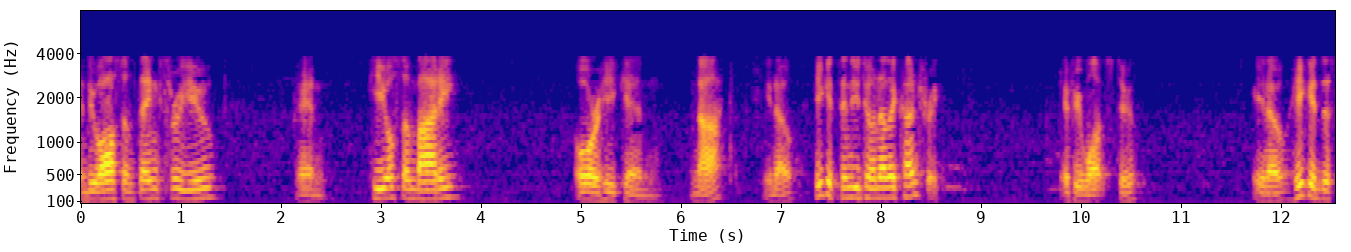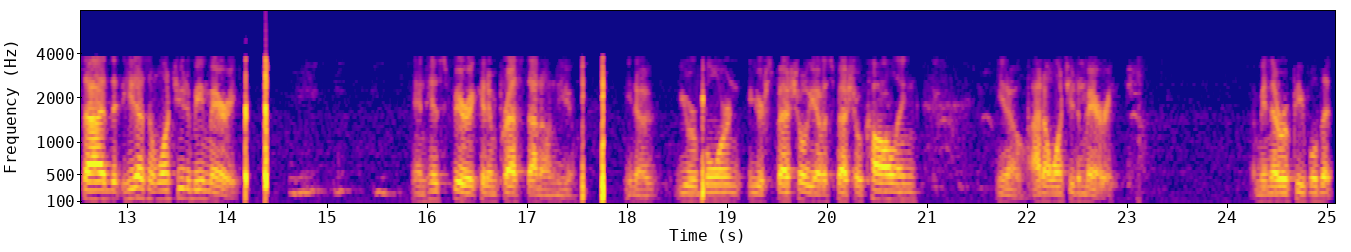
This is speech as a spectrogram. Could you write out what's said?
and do awesome things through you and heal somebody or he can not you know. He could send you to another country if he wants to. You know he could decide that he doesn't want you to be married and his spirit could impress that on you. You know you were born you're special you have a special calling you know i don't want you to marry. I mean there were people that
